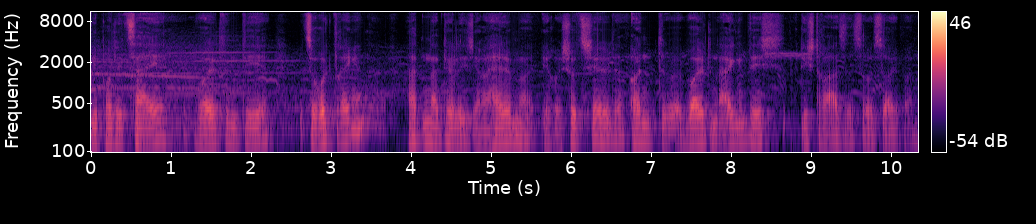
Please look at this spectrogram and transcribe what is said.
Die Polizei wollten die zurückdrängen, hatten natürlich ihre Helme, ihre Schutzschilde und wollten eigentlich die Straße so säubern.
